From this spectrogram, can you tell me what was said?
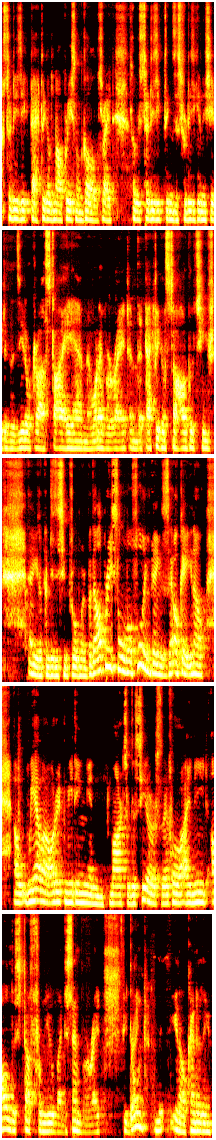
strategic, tactical, and operational goals, right? So the strategic things, the strategic initiatives, the zero trust, IAM, and whatever, right, and the tactical stuff, how to achieve, uh, you know, continuous improvement. But the operational, no fooling things, say, okay, you know, uh, we have our audit meeting in March of this year, so therefore I need all this stuff from you by December, right? If you don't, you know kind of thing.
